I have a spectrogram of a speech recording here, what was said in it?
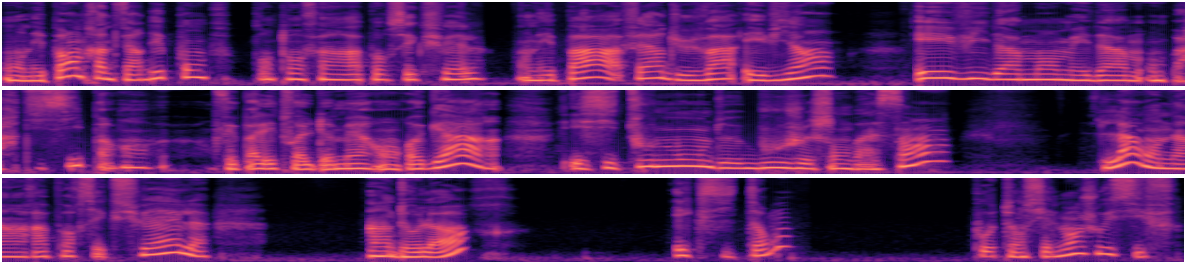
On n'est pas en train de faire des pompes quand on fait un rapport sexuel. On n'est pas à faire du va-et-vient. Évidemment, mesdames, on participe. Hein. On fait pas l'étoile de mer en regard. Et si tout le monde bouge son bassin, là, on a un rapport sexuel indolore, excitant, potentiellement jouissif.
